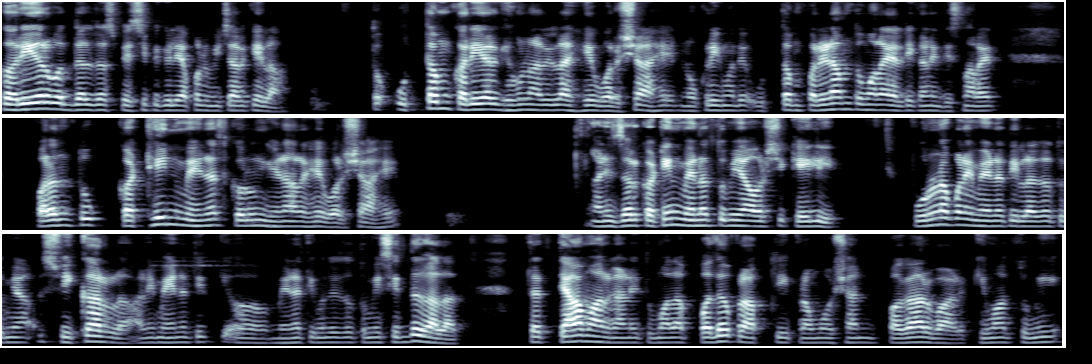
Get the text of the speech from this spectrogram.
करिअरबद्दल जर स्पेसिफिकली आपण विचार केला तर उत्तम करिअर घेऊन आलेला हे वर्ष आहे. नोकरीमध्ये उत्तम परिणाम तुम्हाला या ठिकाणी दिसणार आहेत. परंतु कठीण मेहनत करून घेणारं हे वर्ष आहे. आणि जर कठीण मेहनत तुम्ही यावर्षी केली पूर्णपणे मेहनतीला जर तुम्ही स्वीकारलं आणि मेहनतीत मेहनतीमध्ये जर तुम्ही सिद्ध झालात तर त्या मार्गाने तुम्हाला पदप्राप्ती प्रमोशन पगारवाढ किंवा तुम्ही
